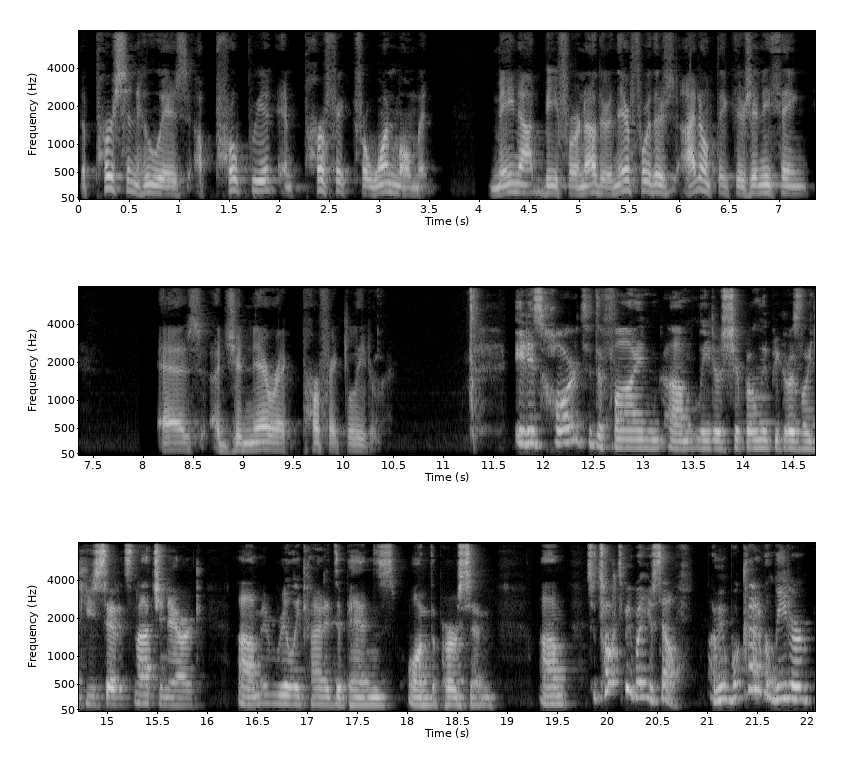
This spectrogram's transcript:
the person who is appropriate and perfect for one moment may not be for another. And therefore, there's, I don't think there's anything as a generic perfect leader. It is hard to define um, leadership only because, like you said, it's not generic. Um, it really kind of depends on the person. Um, so, talk to me about yourself. I mean, what kind of a leader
